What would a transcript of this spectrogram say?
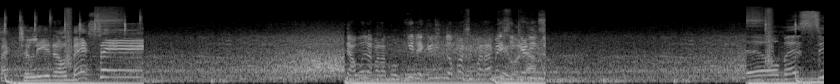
back to Lionel Messi. La bola para Mosquera, qué lindo pase para Messi, qué lindo. El Messi.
